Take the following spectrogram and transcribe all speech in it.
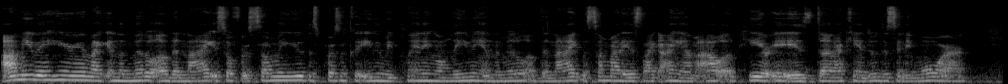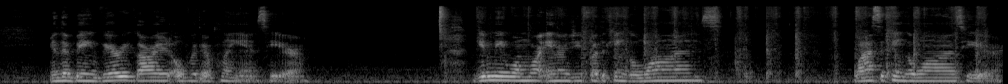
I'm even hearing like in the middle of the night so for some of you this person could even be planning on leaving in the middle of the night but somebody is like i am out of here. It is done. I can't do this anymore. And they're being very guarded over their plans here. Give me one more energy for the king of wands. Why is the king of wands here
